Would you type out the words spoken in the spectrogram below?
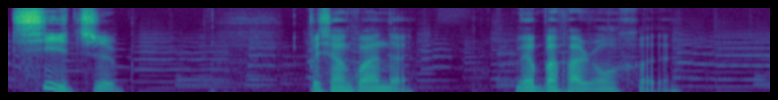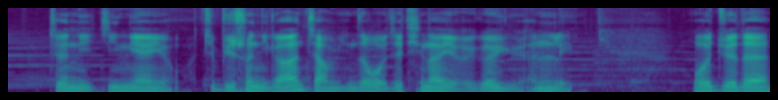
气质不相关的，没有办法融合的。就你今年有，就比如说你刚刚讲名字，我就听到有一个园林，我觉得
